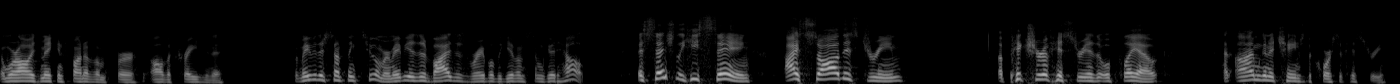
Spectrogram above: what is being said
And we're always making fun of him for all the craziness. But maybe there's something to him, or maybe his advisors were able to give him some good help. Essentially, he's saying, I saw this dream, a picture of history as it will play out, and I'm going to change the course of history.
